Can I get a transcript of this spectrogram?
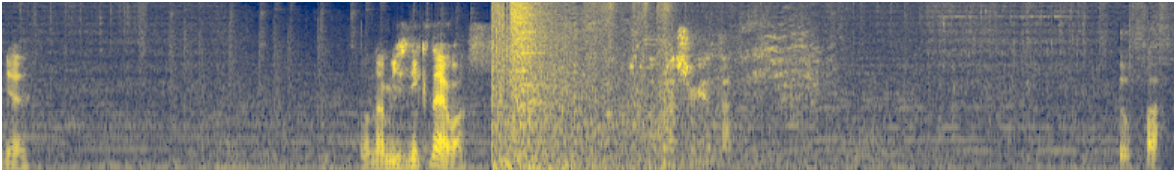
Nie. Ona mi zniknęła. Dobra, ściągnięta. Dupa.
